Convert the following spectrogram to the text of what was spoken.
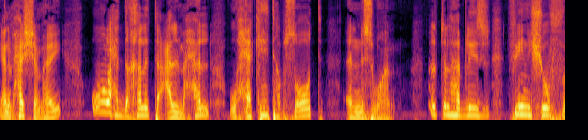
يعني محشم هي. ورحت دخلت على المحل وحكيتها بصوت النسوان. قلت لها بليز فيني شوف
